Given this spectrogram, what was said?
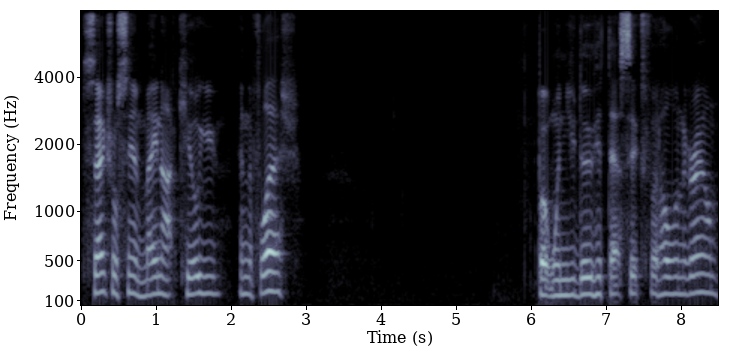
Sexual sin may not kill you in the flesh, but when you do hit that six foot hole in the ground,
